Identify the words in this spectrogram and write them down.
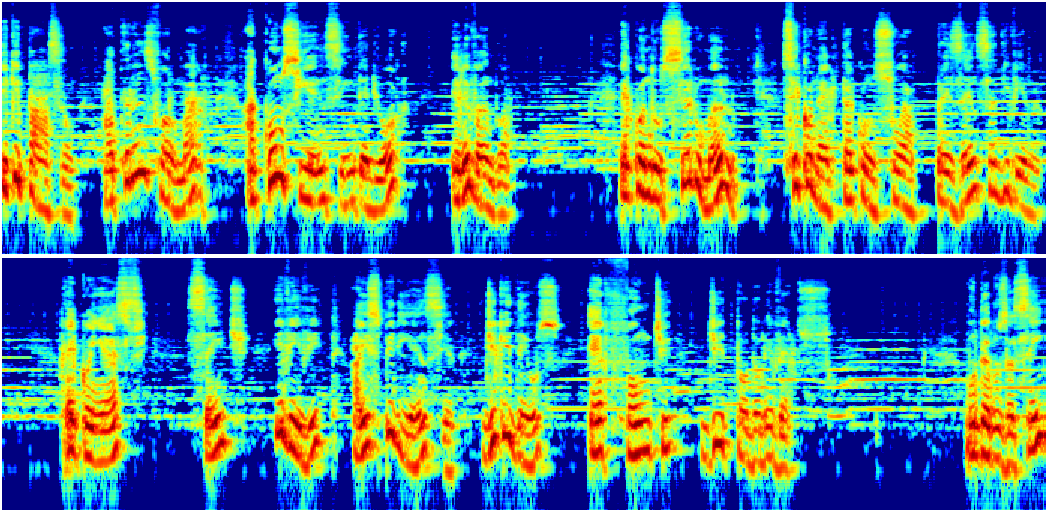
e que passam a transformar a consciência interior, elevando-a. É quando o ser humano se conecta com sua presença divina, reconhece, sente e vive a experiência de que Deus é fonte de todo o universo. Mudamos assim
